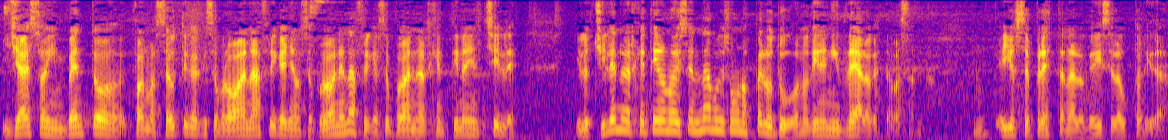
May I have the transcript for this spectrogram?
Y ya esos inventos farmacéuticos que se probaban en África ya no se prueban en África, se prueban en Argentina y en Chile. Y los chilenos y argentinos no dicen nada porque son unos pelotudos, no tienen idea de lo que está pasando. Ellos se prestan a lo que dice la autoridad.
